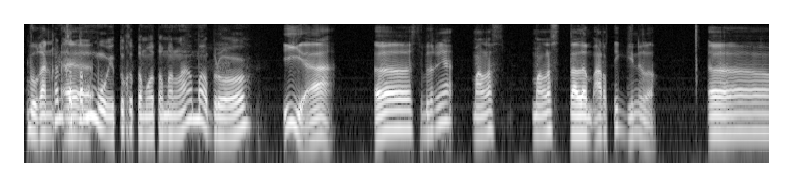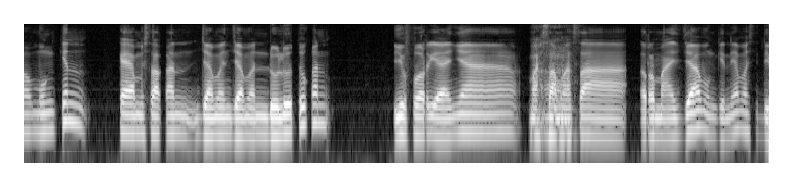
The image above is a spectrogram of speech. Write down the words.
Bukan kan eh, ketemu itu ketemu teman lama bro iya. Eh sebenarnya malas malas dalam arti gini loh. Eh mungkin kayak misalkan zaman-zaman dulu tuh kan euforianya masa-masa remaja mungkin ya masih di,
